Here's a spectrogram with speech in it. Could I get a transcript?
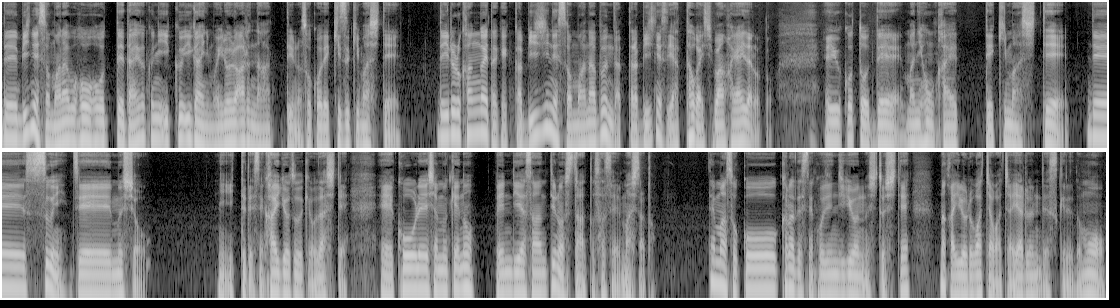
でビジネスを学ぶ方法って大学に行く以外にもいろいろあるなっていうのをそこで気づきまして。でいろいろ考えた結果ビジネスを学ぶんだったらビジネスやった方が一番早いだろうと。いうことで、まあ、日本帰ってきまして。ですぐに税務署に行ってですね開業届を出して、えー、高齢者向けの便利屋さんっていうのをスタートさせましたと。でまあそこからですね個人事業主としてなんかいろいろわちゃわちゃやるんですけれども、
